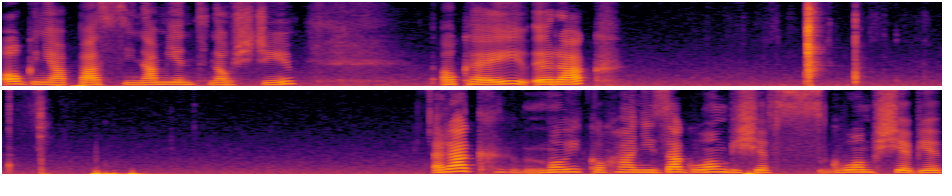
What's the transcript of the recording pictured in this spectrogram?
ognia, pasji, namiętności. Okej, rak. Rak, moi kochani, zagłębi się w głąb siebie,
